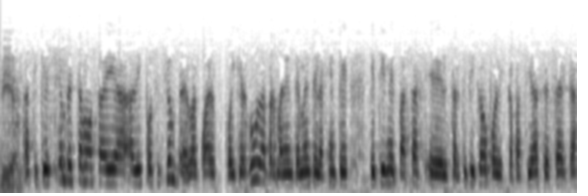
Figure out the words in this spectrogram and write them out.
Bien. Así que siempre estamos ahí a, disposición para evacuar cualquier duda. Permanentemente la gente que tiene pasaje, el certificado por discapacidad se acerca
